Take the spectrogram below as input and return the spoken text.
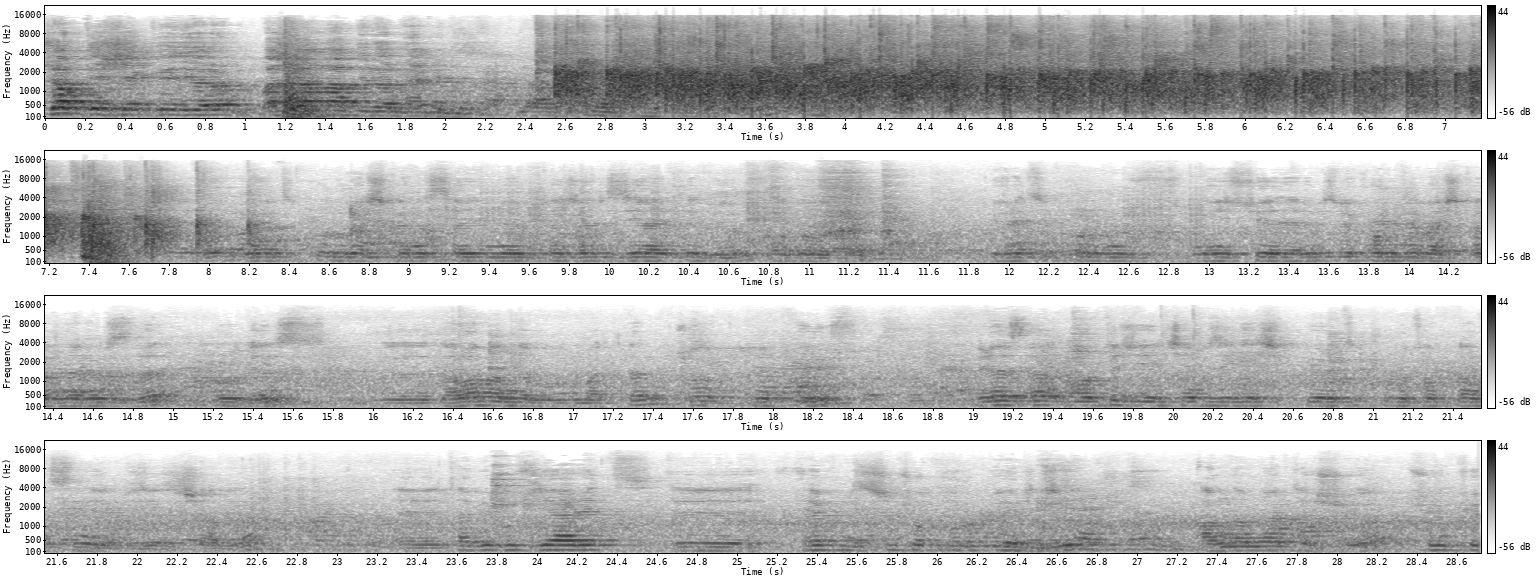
Çok teşekkür ediyorum. Başarılar diliyorum hepinize. Başkanı Sayın Mevlüt Acar'ı ziyaret ediyoruz oda olarak. Yönetim Kurulumuz, meclis üyelerimiz ve komite başkanlarımızla buradayız. Ee, Dalaman'da bulunmaktan çok mutluyuz. Birazdan Ortaca ilçemize geçip yönetim kurulu toplantısını yapacağız inşallah. Ee, tabii bu ziyaret e, hepimiz için çok gurur verici anlamlar taşıyor. Çünkü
